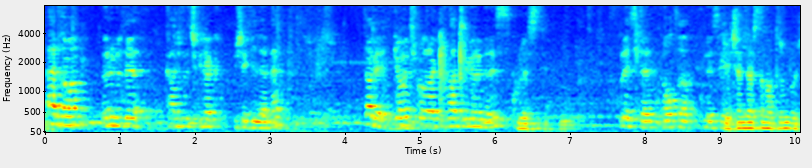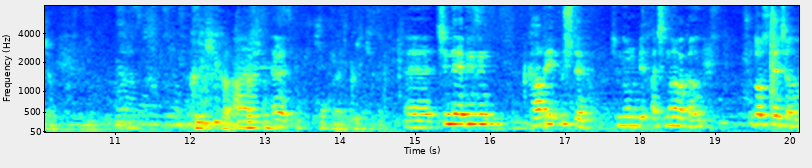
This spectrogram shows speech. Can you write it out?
Her zaman önümüzde karşımıza çıkacak bir şekillerden. Tabi geometrik olarak rahatça görebiliriz. Kulesti. Kulesi de, Galata Kulesi. Geçen dersten hatırladım hocam. 42 kat. Evet. Evet 42 kat. Ee, şimdi hepinizin kabiliyet 3'te. Şimdi onun bir açımlara bakalım. Şu dosyayı açalım.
